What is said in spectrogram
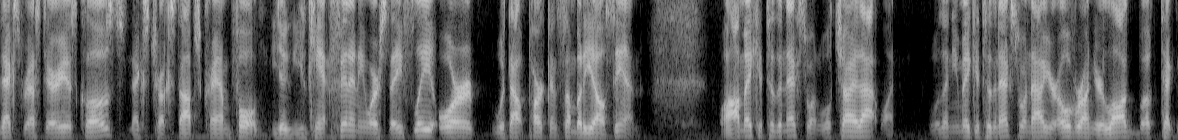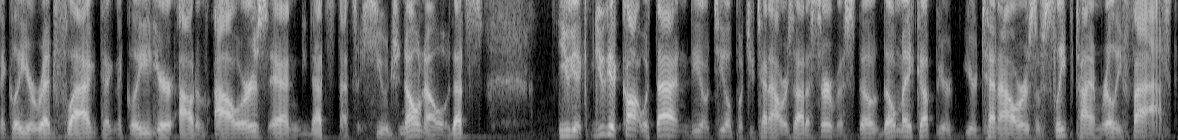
next rest area is closed. Next truck stops crammed full. You, you can't fit anywhere safely or without parking somebody else in. Well, I'll make it to the next one. We'll try that one. Well, then you make it to the next one. Now you're over on your logbook. Technically, you're red flag. Technically, you're out of hours, and that's that's a huge no-no. That's you get you get caught with that, and DOT will put you 10 hours out of service. They'll they'll make up your your 10 hours of sleep time really fast.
